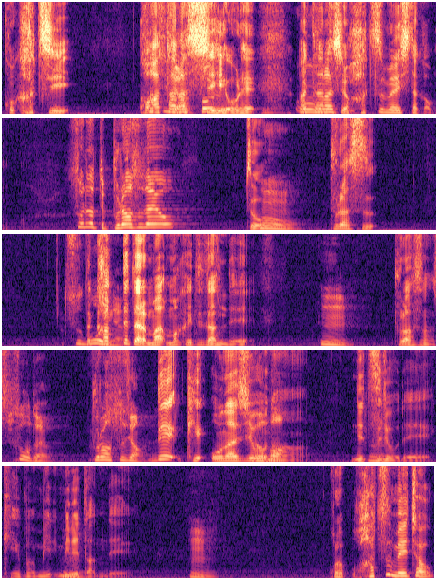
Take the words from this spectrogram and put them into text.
これ勝ちこれ勝ちじゃん。新しい俺うん。新しいの発明したかも。それだってプラスだよ。そう、うん。プラス。すごいね。買ってたら、ま、負けてたんで。うん。プラスなんですよ。そうだよ。プラスじゃん。でけ同じようやな熱量で競馬見,、見れたんで。うん。これ発明ちゃう？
